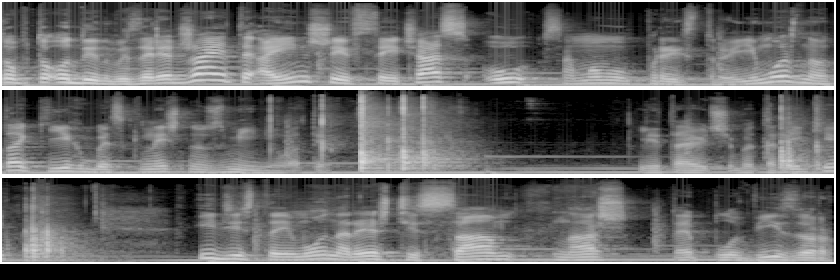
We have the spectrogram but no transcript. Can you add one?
Тобто один ви заряджаєте, а інший в цей час у самому пристрої. І можна отак їх безкінечно змінювати. Літаючі батарейки. І дістаємо нарешті сам наш тепловізор,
